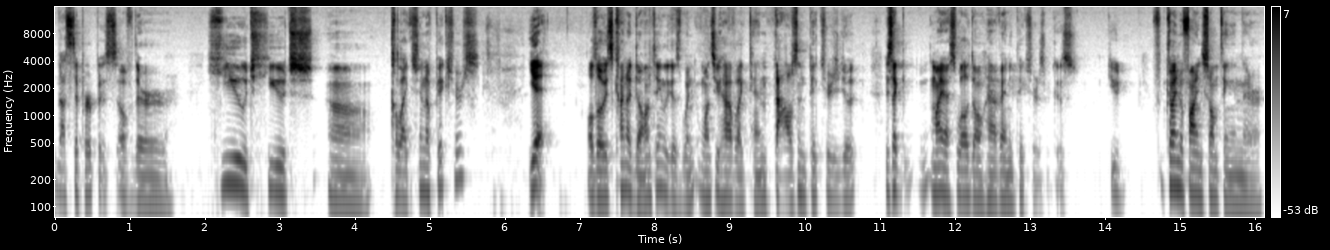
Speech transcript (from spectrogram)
that's the purpose of their huge, huge uh, collection of pictures. yeah, Although it's kind of daunting because when once you have like ten thousand pictures, you do, it's like might as well don't have any pictures because you trying to find something in there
